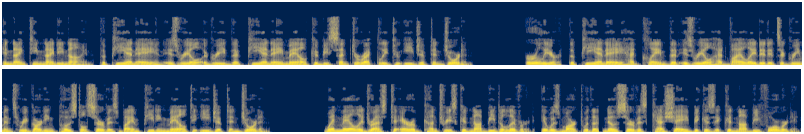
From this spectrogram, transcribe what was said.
In 1999, the PNA and Israel agreed that PNA mail could be sent directly to Egypt and Jordan. Earlier, the PNA had claimed that Israel had violated its agreements regarding postal service by impeding mail to Egypt and Jordan. When mail addressed to Arab countries could not be delivered, it was marked with a no service cachet because it could not be forwarded.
